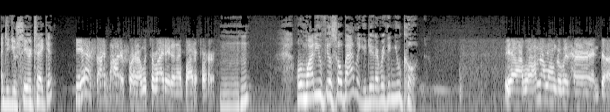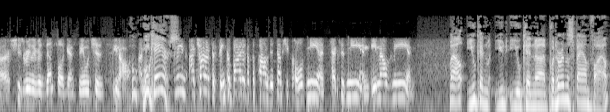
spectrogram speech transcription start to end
And did you see her take it? Yes, I bought it for her. I went to Rite Aid and I bought it for her. Mm-hmm. Well, then why do you feel so badly? You did everything you could. Yeah, well, I'm no longer with her, and uh, she's really resentful against me, which is, you know... Who, I who cares? I mean, I try not to think about it, but the problem is, this time she calls me and texts me and emails me, and Well, you can you you can uh, put her in the spam file.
